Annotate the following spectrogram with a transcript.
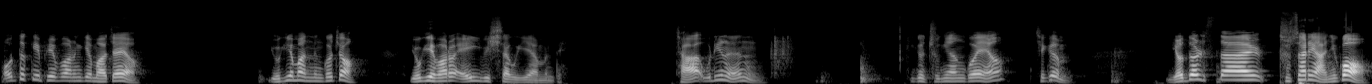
어떻게 배분하는 게 맞아요? 요게 맞는 거죠? 요게 바로 ABC라고 이해하면 돼. 자, 우리는 이거 중요한 거예요. 지금 8살, 2살이 아니고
